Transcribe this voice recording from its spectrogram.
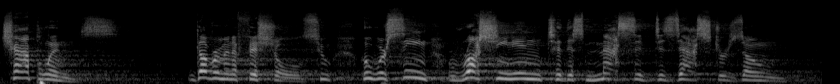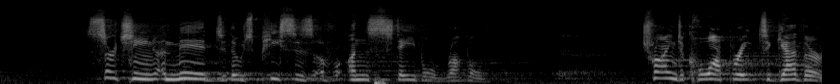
chaplains, government officials who, who were seen rushing into this massive disaster zone, searching amid those pieces of unstable rubble trying to cooperate together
